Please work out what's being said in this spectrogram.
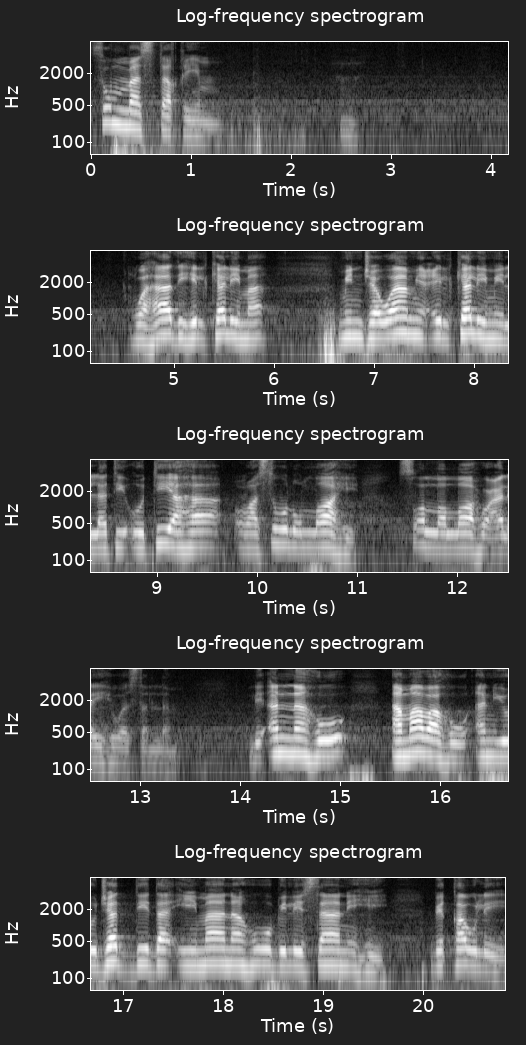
ثم استقم وهذه الكلمة من جوامع الكلم التي أوتيها رسول الله صلى الله عليه وسلم لأنه أمره أن يجدد إيمانه بلسانه بقول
